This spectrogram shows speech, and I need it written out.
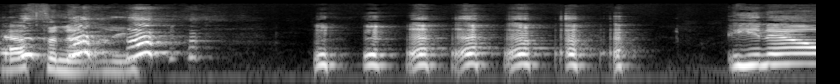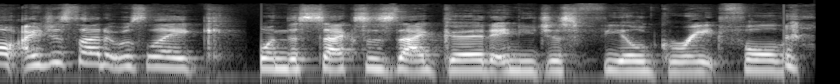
definitely you know, I just thought it was like when the sex is that good and you just feel grateful.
